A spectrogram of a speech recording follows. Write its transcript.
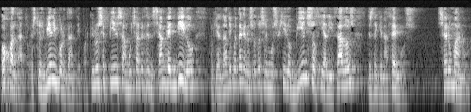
Ojo al dato, esto es bien importante, porque uno se piensa muchas veces, se han vendido, porque date cuenta que nosotros hemos sido bien socializados desde que nacemos. Ser humano,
